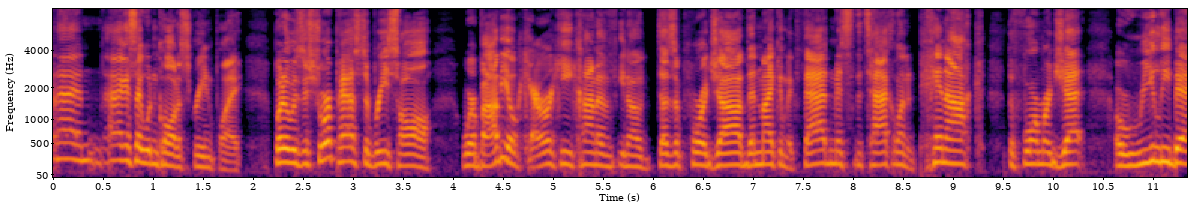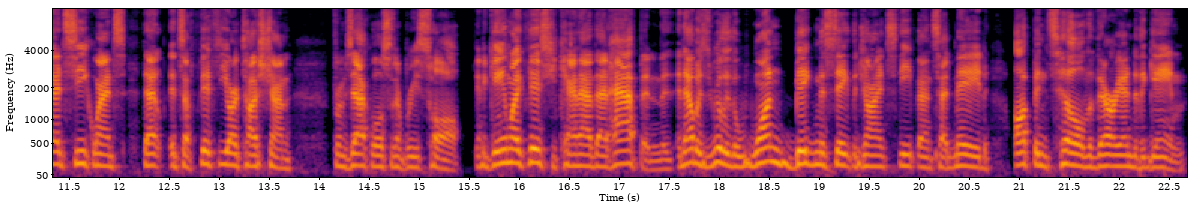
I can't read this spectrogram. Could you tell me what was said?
and I guess I wouldn't call it a screenplay, but it was a short pass to Breece Hall where Bobby Okereke kind of, you know, does a poor job. Then Micah McFadden misses the tackle, and Pinnock, the former Jet, a really bad sequence that it's a 50 yard touchdown from Zach Wilson and Breece Hall. In a game like this, you can't have that happen. And that was really the one big mistake the Giants defense had made up until the very end of the game.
